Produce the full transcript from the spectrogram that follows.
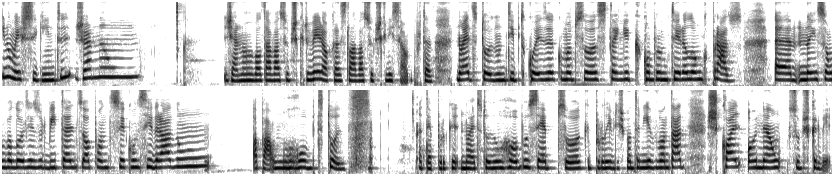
e no mês seguinte já não já não voltava a subscrever ou cancelava a subscrição. Portanto, não é de todo um tipo de coisa que uma pessoa se tenha que comprometer a longo prazo. Nem são valores exorbitantes ao ponto de ser considerado um, opa, um roubo de todo. Até porque não é de todo um roubo se é a pessoa que, por livre e espontânea vontade, escolhe ou não subscrever.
